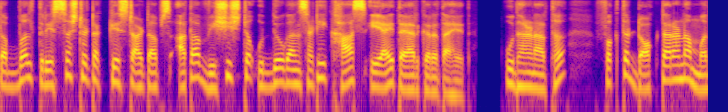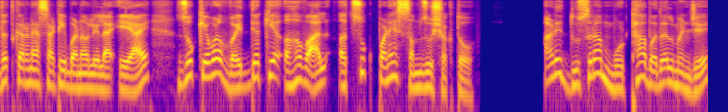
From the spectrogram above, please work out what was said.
तब्बल त्रेसष्ट टक्के स्टार्टअप्स आता विशिष्ट उद्योगांसाठी खास ए तयार करत आहेत. उदाहरणार्थ फक्त डॉक्टरांना मदत करण्यासाठी बनवलेला ए जो केवळ वैद्यकीय अहवाल अचूकपणे समजू शकतो. आणि दुसरा मोठा बदल म्हणजे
